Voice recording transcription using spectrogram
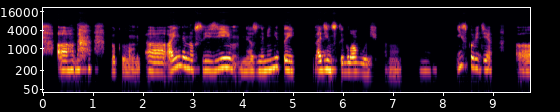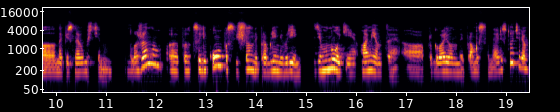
а, а, а именно в связи с знаменитой 11 главой исповеди, написанной Августином Блаженным, э, целиком посвященной проблеме времени где многие моменты, а, проговоренные промысленные Аристотелем,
